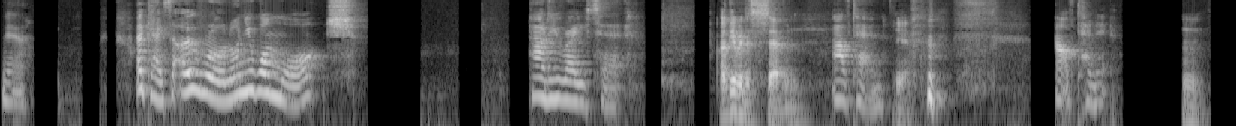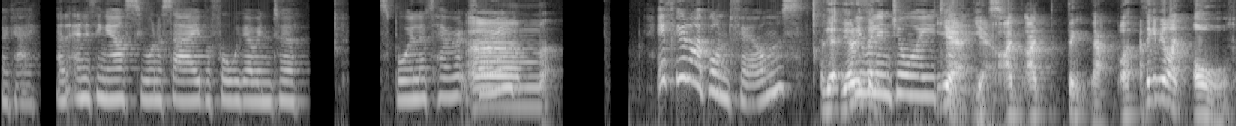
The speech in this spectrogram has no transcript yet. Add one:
Yeah. Okay, so overall, on your one watch, how do you rate it? I'll give it a seven. Out of 10? Yeah. Out of 10 it. Hmm. Okay. And anything else you want to say before we go into spoiler territory? Um, if you like Bond films, the, the only you will enjoy yeah, Tenet. yeah, I, I think that. I think if you like old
